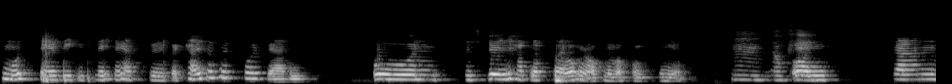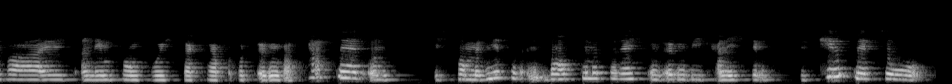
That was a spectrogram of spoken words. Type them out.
musste wegen schlechter Herztöne bei Kaiserschnitt geholt werden und das Stillen hat nach zwei Wochen auch nicht mehr funktioniert. Hm, okay. Und dann war ich an dem Punkt, wo ich gesagt habe, gut, irgendwas passt nicht und ich komme mit mir zu, überhaupt nicht mehr zurecht und irgendwie kann ich dem, das Kind nicht so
